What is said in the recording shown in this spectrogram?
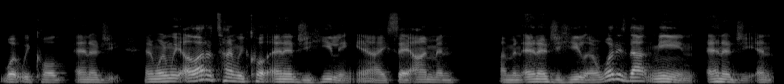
what we call energy. And when we a lot of time we call energy healing. Yeah, I say I'm an I'm an energy healer. What does that mean? Energy and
